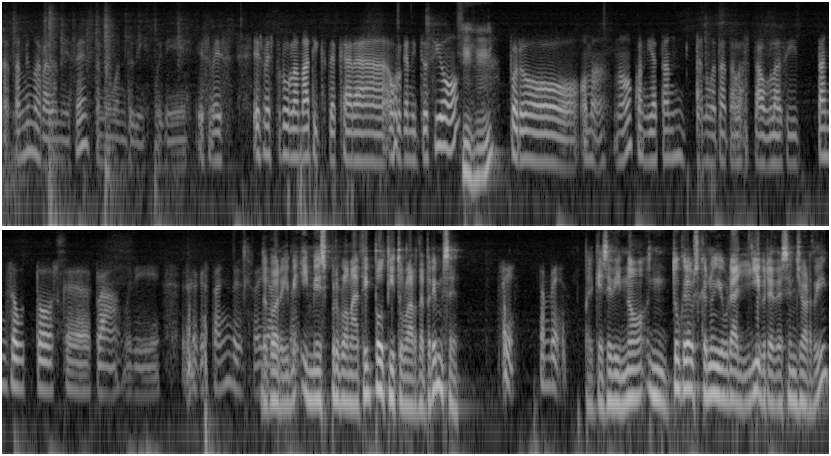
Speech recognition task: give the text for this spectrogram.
a, a mi m'agrada més, eh? també ho hem de dir. Vull dir, és més, és més problemàtic de cara a organització, Uh -huh. però, home, no? quan hi ha tanta novetat a les taules i tants autors que, clar, vull dir, és que aquest any... Des de D'acord, i, i més problemàtic pel titular de premsa. Sí, també. Perquè, és a dir, no, tu creus que no hi haurà llibre de Sant Jordi,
